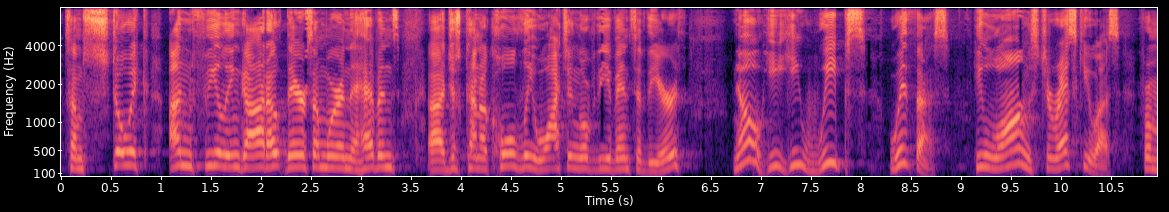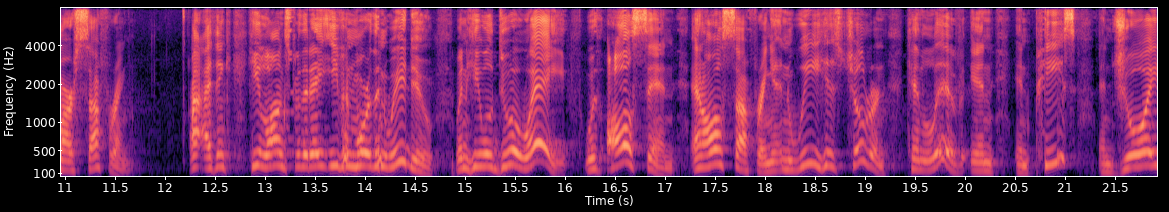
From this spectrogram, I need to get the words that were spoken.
some stoic, unfeeling God out there somewhere in the heavens, uh, just kind of coldly watching over the events of the earth. No, he, he weeps with us. He longs to rescue us from our suffering. I think he longs for the day even more than we do, when he will do away with all sin and all suffering, and we, his children, can live in, in peace and joy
